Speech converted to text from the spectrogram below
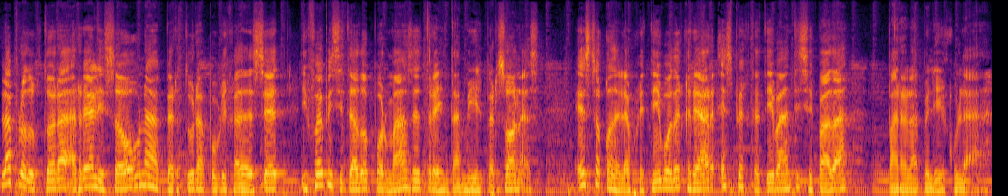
la productora realizó una apertura pública del set y fue visitado por más de 30.000 personas, esto con el objetivo de crear expectativa anticipada para la película.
